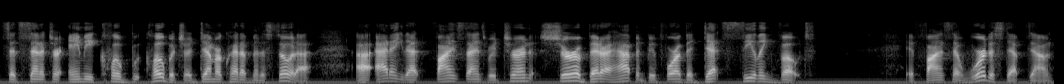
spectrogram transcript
said Senator Amy Klobuchar, Democrat of Minnesota, uh, adding that Feinstein's return sure better happen before the debt ceiling vote. If Feinstein were to step down,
